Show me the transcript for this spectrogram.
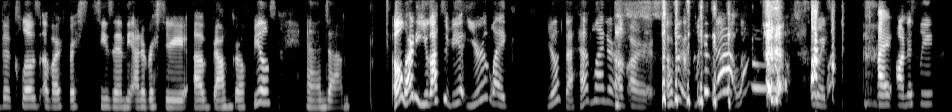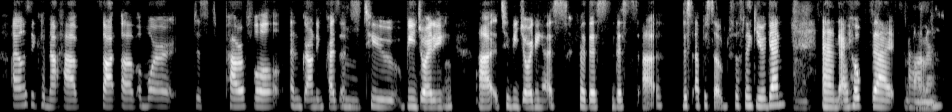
the close of our first season, the anniversary of Brown Girl Feels, and um, Oh, Lardy, you got to be, you're like, you're like the headliner of our. Of the, look at that! Wow. Anyways, I honestly, I honestly could not have thought of a more just powerful and grounding presence to be joining, uh, to be joining us for this this uh this episode. So thank you again, Mm. and I hope that um,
